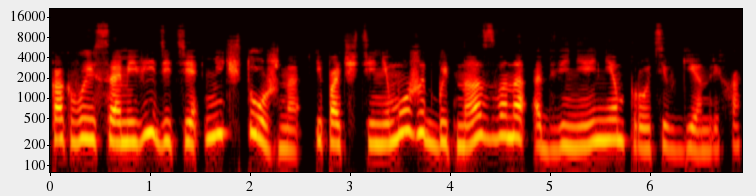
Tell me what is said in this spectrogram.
как вы и сами видите, ничтожно и почти не может быть названо обвинением против Генриха.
